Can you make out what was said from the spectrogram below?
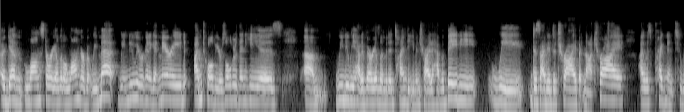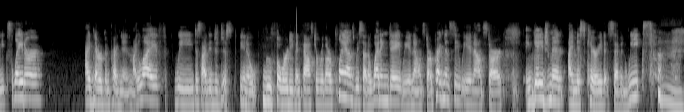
again, long story, a little longer, but we met. We knew we were going to get married. I'm 12 years older than he is. Um, we knew we had a very limited time to even try to have a baby. We decided to try, but not try. I was pregnant two weeks later. I'd never been pregnant in my life. We decided to just, you know, move forward even faster with our plans. We set a wedding date. We announced our pregnancy. We announced our engagement. I miscarried at seven weeks. Mm.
